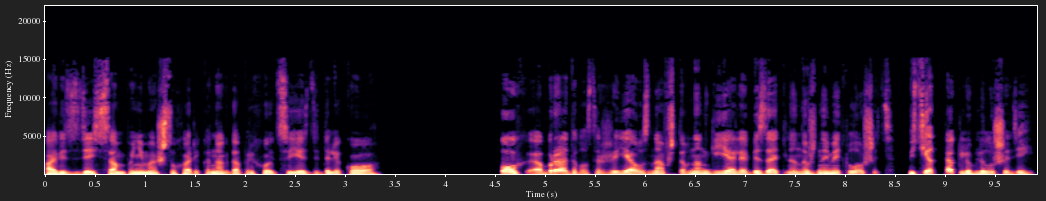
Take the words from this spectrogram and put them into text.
«А ведь здесь, сам понимаешь, Сухарик, иногда приходится ездить далеко. Ох, и обрадовался же я, узнав, что в Нангияле обязательно нужно иметь лошадь. Ведь я так люблю лошадей.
